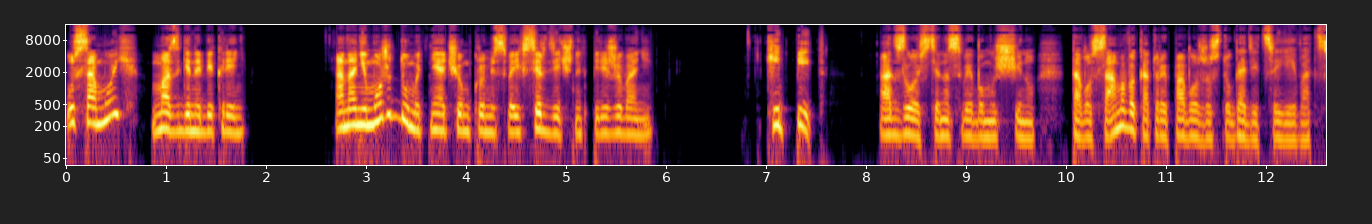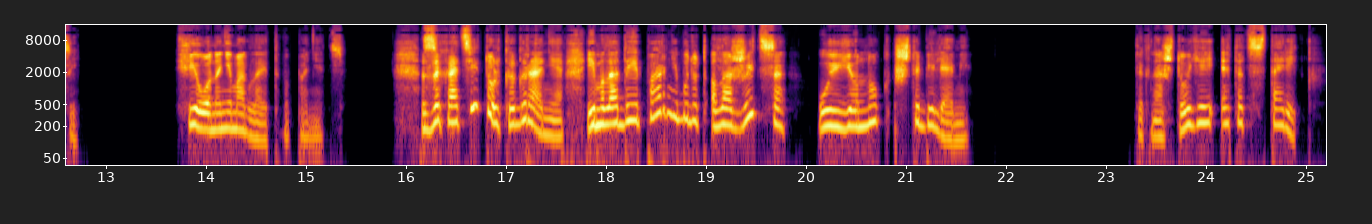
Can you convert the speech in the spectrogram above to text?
у самой мозги на бекрень. Она не может думать ни о чем, кроме своих сердечных переживаний. Кипит от злости на своего мужчину, того самого, который по возрасту годится ей в отцы. Фиона не могла этого понять. Захоти только Грания, и молодые парни будут ложиться у ее ног штабелями. Так на что ей этот старик?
